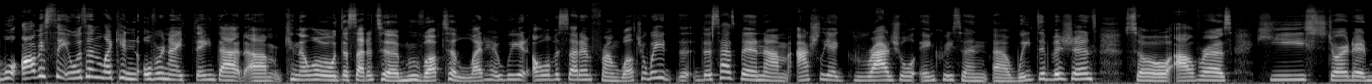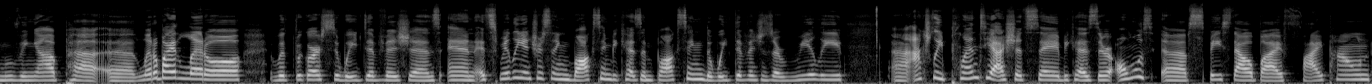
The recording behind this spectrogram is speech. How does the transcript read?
well, obviously it wasn't like an overnight thing that um, Canelo decided to move up to light heavyweight all of a sudden from welterweight. Th- this has been um, actually a gradual increase in uh, weight divisions. So Alvarez, he started moving up uh, uh, little by little with regards to weight divisions. And it's really interesting in boxing because in boxing, the weight divisions are really uh, actually, plenty, I should say, because they're almost uh, spaced out by five pound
